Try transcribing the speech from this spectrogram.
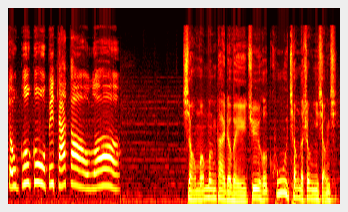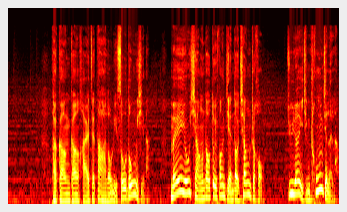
小哥哥，我被打倒了。小萌萌带着委屈和哭腔的声音响起。他刚刚还在大楼里搜东西呢，没有想到对方捡到枪之后，居然已经冲进来了。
